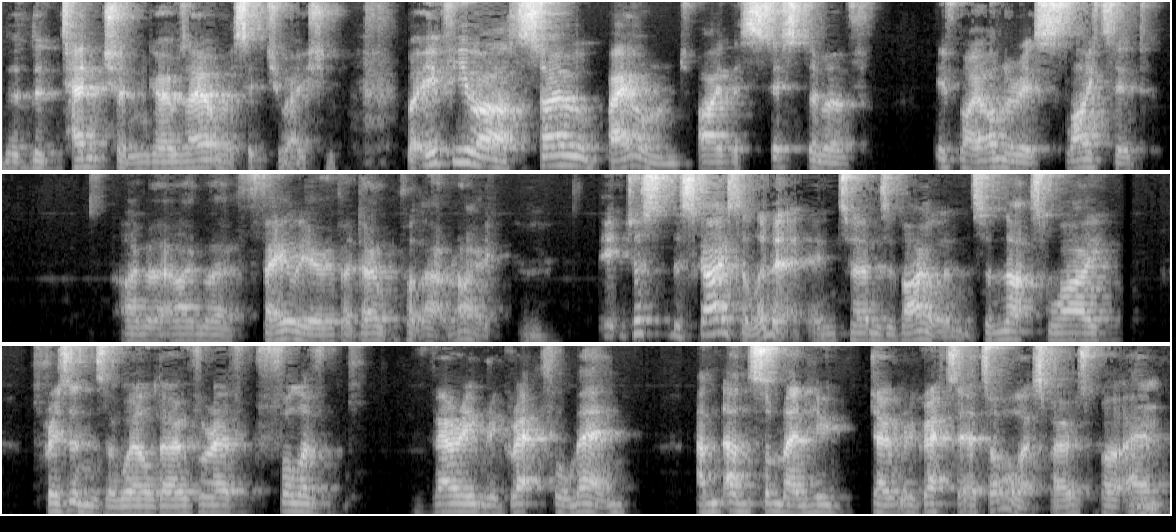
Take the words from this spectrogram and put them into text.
the, the tension goes out of a situation. But if you are so bound by the system of, if my honor is slighted, I'm a, I'm a failure if I don't put that right. Mm. It just, the sky's the limit in terms of violence. And that's why prisons the world over are full of very regretful men and, and some men who don't regret it at all, I suppose. But um, mm.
